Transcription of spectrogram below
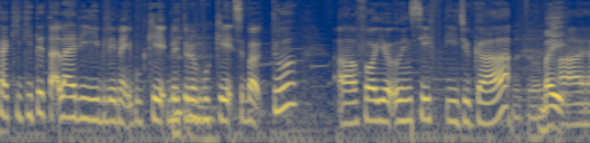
kaki kita tak lari bila naik bukit, bila turun bukit. Sebab tu uh, for your own safety juga. Betul. Baik. Ah,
